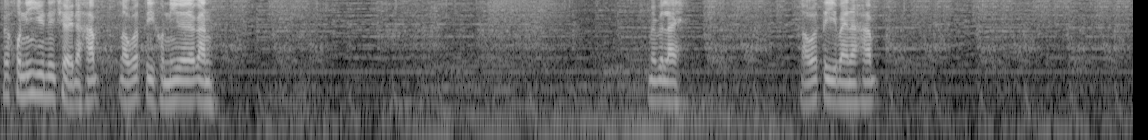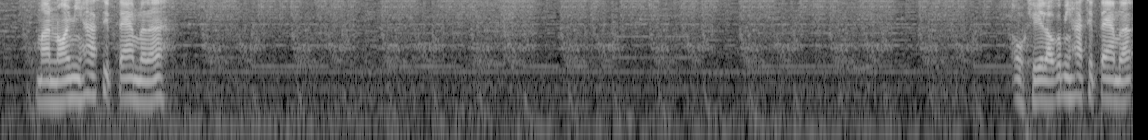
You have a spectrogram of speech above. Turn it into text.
แล้วคนนี้ยืนเฉยๆนะครับ เราก็ตีคนนี้เลยแล้วกัน ไม่เป็นไร เราก็ตีไปนะครับ มาน้อยมี 50 แต้มแล้วนะ โอเคเราก็มี 50 แต้มแล้ว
